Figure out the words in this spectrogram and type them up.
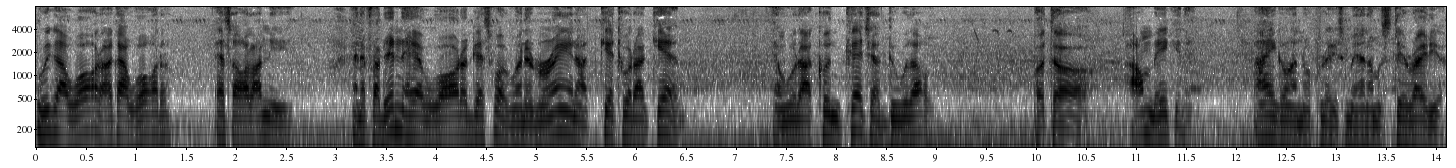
We got water. I got water. That's all I need. And if I didn't have water, guess what? When it rained, I'd catch what I can. And what I couldn't catch, I'd do without. But uh, I'm making it. I ain't going no place, man. I'm gonna stay right here.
